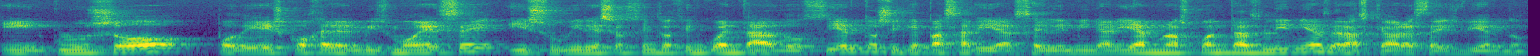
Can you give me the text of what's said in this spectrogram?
Incluso podríais coger el mismo S y subir esos 150 a 200 y ¿qué pasaría? Se eliminarían unas cuantas líneas de las que ahora estáis viendo.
